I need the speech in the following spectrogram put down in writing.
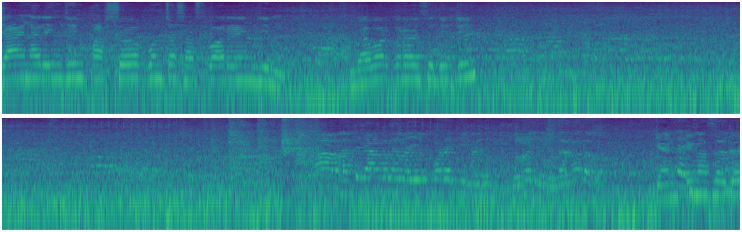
চায়নার ইঞ্জিন পাঁচশো পঞ্চাশ হর্স পাওয়ারের ইঞ্জিন ব্যবহার করা হয়েছে দুটি ক্যান্টিন আছে যে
